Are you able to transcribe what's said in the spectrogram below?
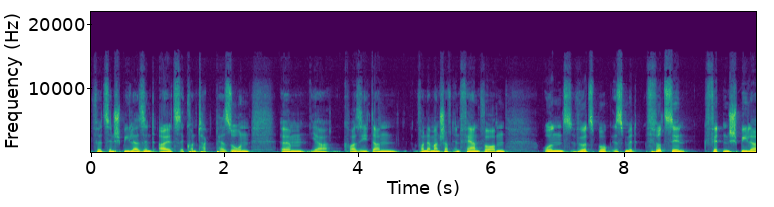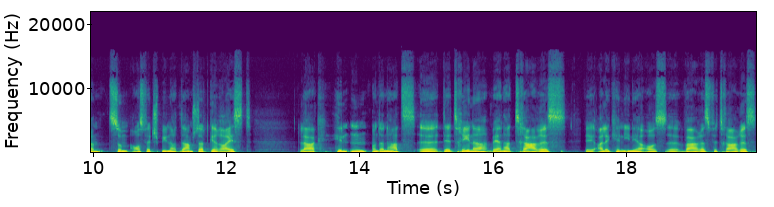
14 Spieler sind als Kontaktperson ähm, ja quasi dann von der Mannschaft entfernt worden. Und Würzburg ist mit 14 fitten Spielern zum Auswärtsspiel nach Darmstadt gereist, lag hinten und dann hat äh, der Trainer Bernhard Trares, wir alle kennen ihn ja aus äh, Vares für Trares,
